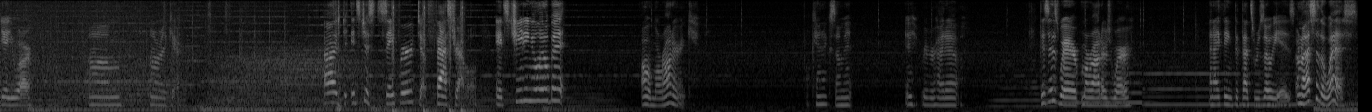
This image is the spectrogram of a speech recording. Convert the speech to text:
Yeah, you are. Um, I don't really care. Uh, it's just safer to fast travel. It's cheating a little bit. Oh, Marauder encampment. Volcanic Summit. Eh, River Hideout. This is where Marauders were. And I think that that's where Zoe is. Oh no, that's to the west.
